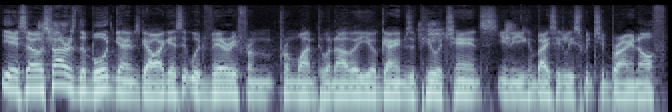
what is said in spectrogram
Yeah, so as far as the board games go, I guess it would vary from, from one to another. Your games are pure chance. You know, you can basically switch your brain off,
